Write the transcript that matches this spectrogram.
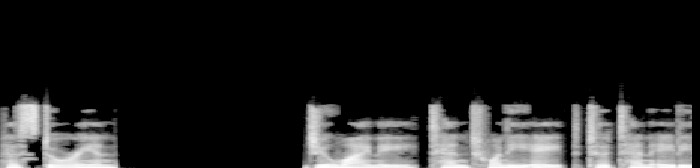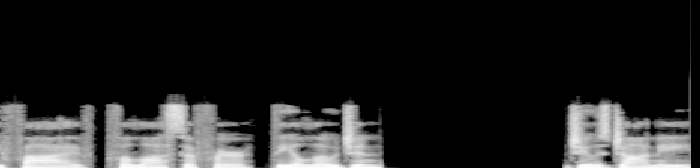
historian. Juwayni 1028–1085, philosopher, theologian. Juzjani,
